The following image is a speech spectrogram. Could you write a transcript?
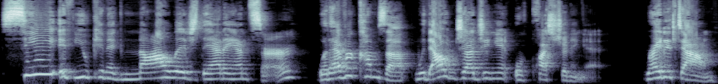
See if you can acknowledge that answer whatever comes up without judging it or questioning it. Write it down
